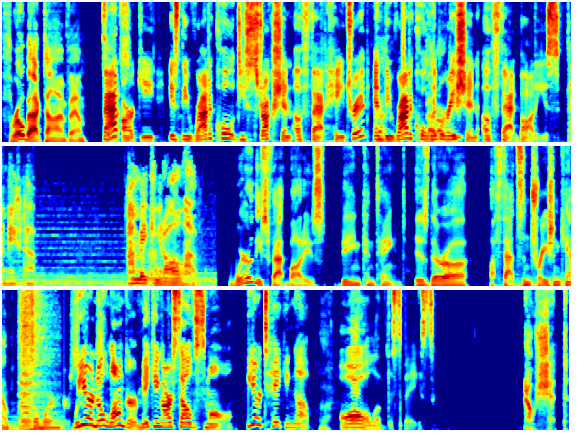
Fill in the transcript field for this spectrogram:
Throwback time, fam. Fatarchy is the radical destruction of fat hatred and the radical Fatarchy? liberation of fat bodies. I made it up. I'm making it all up. Where are these fat bodies being contained? Is there a a fat centration camp somewhere? We are no longer making ourselves small. We are taking up all of the space. No shit.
